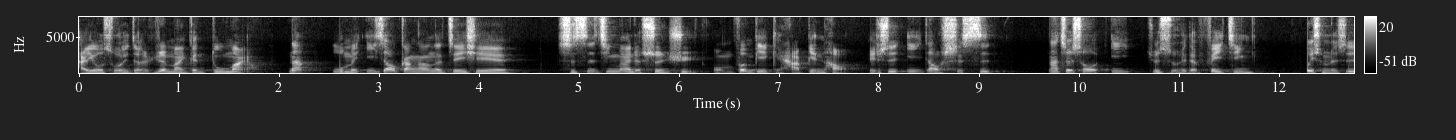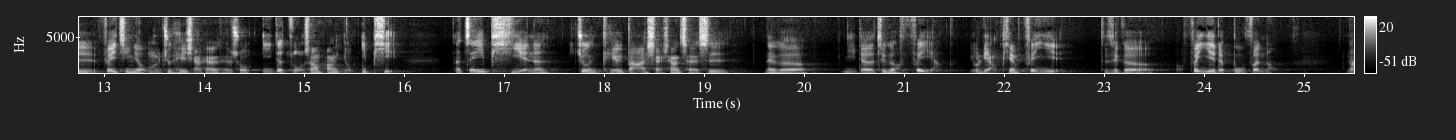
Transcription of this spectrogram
还有所谓的任脉跟督脉，那我们依照刚刚的这些十四经脉的顺序，我们分别给它编号，也就是一到十四。那这时候一就是所谓的肺经，为什么是肺经呢？我们就可以想象成说，一的左上方有一撇，那这一撇呢，就可以把它想象成是那个你的这个肺啊，有两片肺叶的这个肺叶的部分哦。那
